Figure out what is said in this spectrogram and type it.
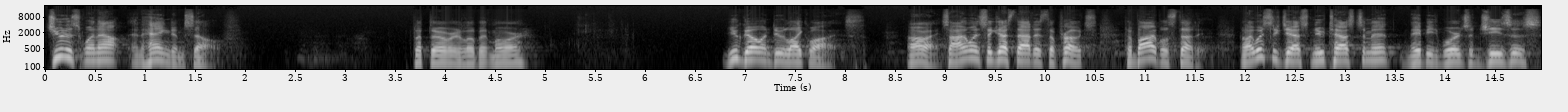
Judas went out and hanged himself. Flipped over a little bit more. You go and do likewise. All right, so I wouldn't suggest that as the approach to Bible study. But I would suggest New Testament, maybe words of Jesus.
